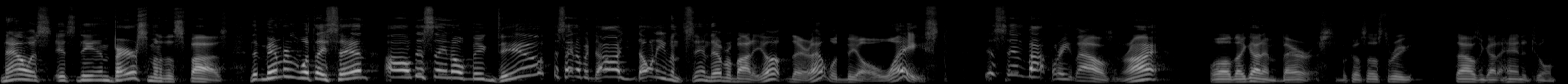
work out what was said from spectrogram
Now it's, it's the embarrassment of the spies. Remember what they said? Oh, this ain't no big deal. This ain't no big deal. Oh, don't even send everybody up there. That would be a waste. Just send about 3,000, right? Well, they got embarrassed because those 3,000 got handed to them.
